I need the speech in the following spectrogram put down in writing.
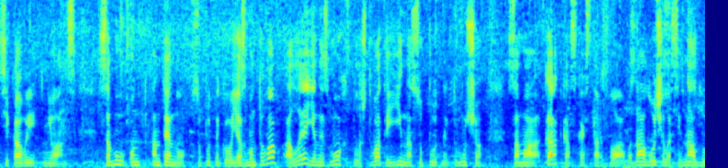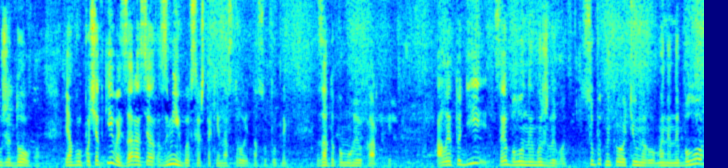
цікавий нюанс. Саму антенну супутникову я змонтував, але я не змог налаштувати її на супутник, тому що сама картка SkyStar 2 вона лочила сигнал дуже довго. Я був початківець, зараз я зміг би все ж таки настроїти на супутник за допомогою картки. Але тоді це було неможливо. Супутникового тюнеру в мене не було.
